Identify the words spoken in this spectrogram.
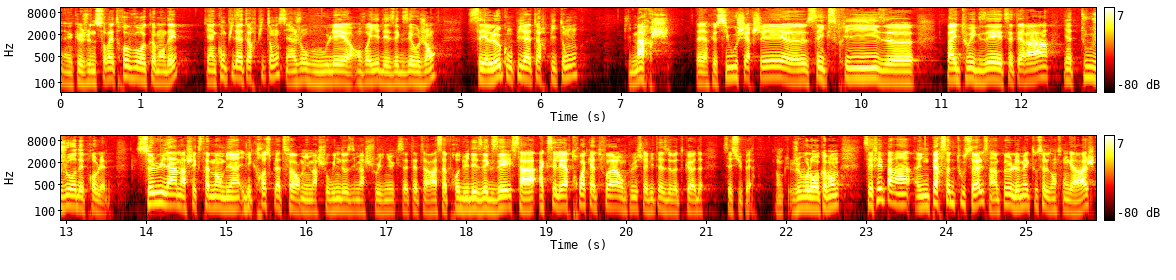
euh, que je ne saurais trop vous recommander, qui est un compilateur Python. Si un jour vous voulez euh, envoyer des exés aux gens, c'est le compilateur Python qui marche. C'est-à-dire que si vous cherchez CXFreeze, Py2exe, etc., il y a toujours des problèmes. Celui-là marche extrêmement bien, il est cross-platform, il marche sur Windows, il marche sur Linux, etc. Ça produit des exés, ça accélère 3-4 fois en plus la vitesse de votre code, c'est super. Donc je vous le recommande. C'est fait par une personne tout seul, c'est un peu le mec tout seul dans son garage.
